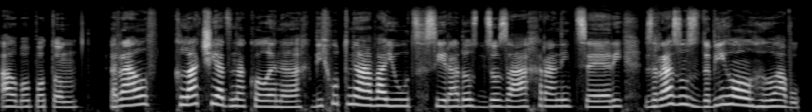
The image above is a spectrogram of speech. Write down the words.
Alebo potom Ralf, klačiac na kolenách, vychutnávajúc si radosť zo záchrany céry, zrazu zdvihol hlavu,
